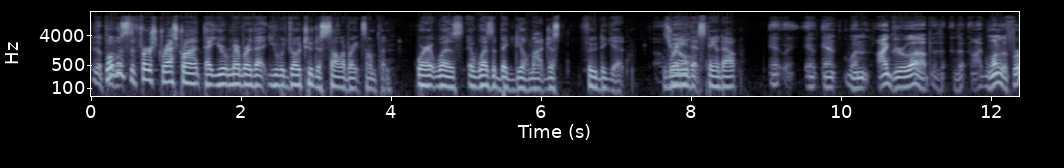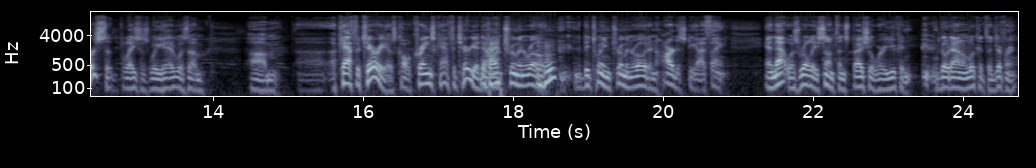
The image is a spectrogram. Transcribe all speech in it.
What was the first restaurant that you remember that you would go to to celebrate something, where it was it was a big deal, not just food to get? Is there any that stand out? And- and when I grew up, one of the first places we had was um, um, uh, a cafeteria. It was called Crane's Cafeteria down Okay. on Truman Road, between Truman Road and Hardesty, I think. And that was really something special where you could go down and look at the different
